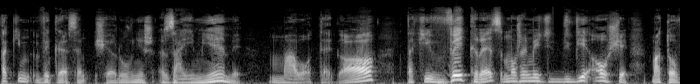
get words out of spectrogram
takim wykresem się również zajmiemy. Mało tego, taki wykres może mieć dwie osie. Ma to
